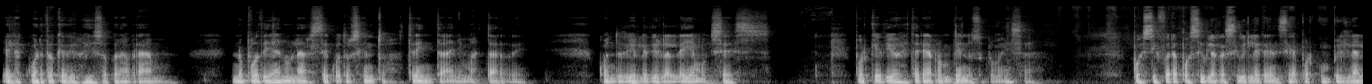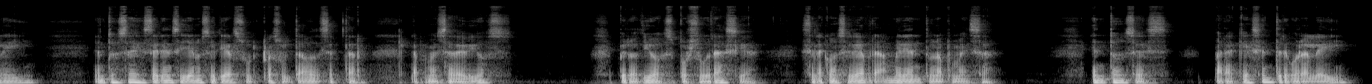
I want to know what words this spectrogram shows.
El acuerdo que Dios hizo con Abraham no podía anularse 430 años más tarde, cuando Dios le dio la ley a Moisés, porque Dios estaría rompiendo su promesa. Pues si fuera posible recibir la herencia por cumplir la ley, entonces esa herencia ya no sería el resultado de aceptar la promesa de Dios. Pero Dios, por su gracia, se la concedió a Abraham mediante una promesa. Entonces, ¿para qué se entregó la ley?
